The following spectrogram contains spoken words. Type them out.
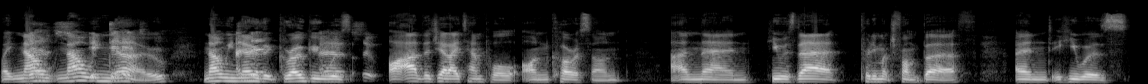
Like now, Yes, now we did. know. Now we And know then, that Grogu uh, was so at the Jedi Temple on Coruscant, and then he was there pretty much from birth, and he was,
